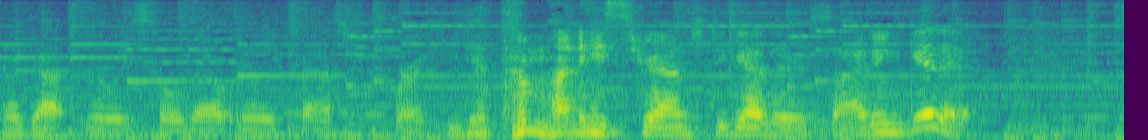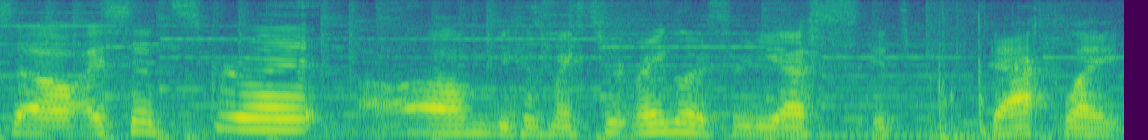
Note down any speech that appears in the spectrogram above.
they got really sold out really fast before I could get the money scrounged together, so I didn't get it. So I said screw it, um, because my th regular 3DS, its backlight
